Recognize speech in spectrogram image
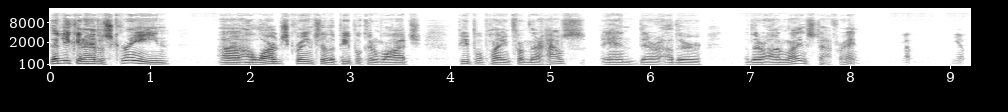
then you can have a screen, uh, Mm-hmm. a large screen, so that people can watch people playing from their house and their other their online stuff, right? Yep. Yep.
